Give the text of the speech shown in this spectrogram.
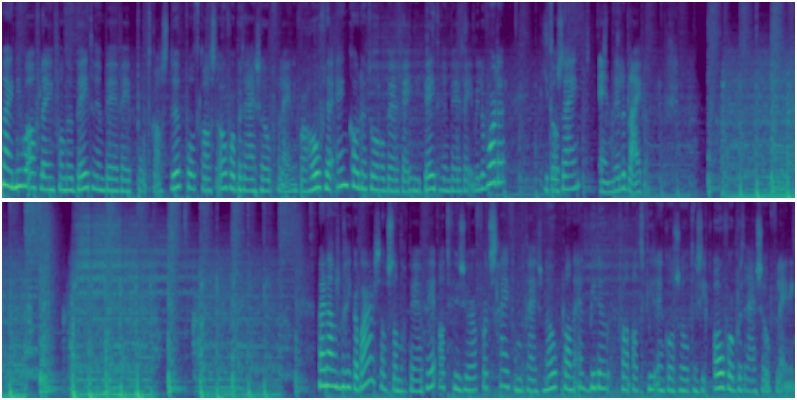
bij een nieuwe aflevering van de Beter in BV podcast. De podcast over bedrijfshulpverlening voor hoofden en coördinatoren BV die beter in BV willen worden, die het al zijn en willen blijven. Mijn naam is Marika Baar, zelfstandig BHV-adviseur voor het schrijven van bedrijfsnoodplannen en het bieden van advies en consultancy over bedrijfshulpverlening.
